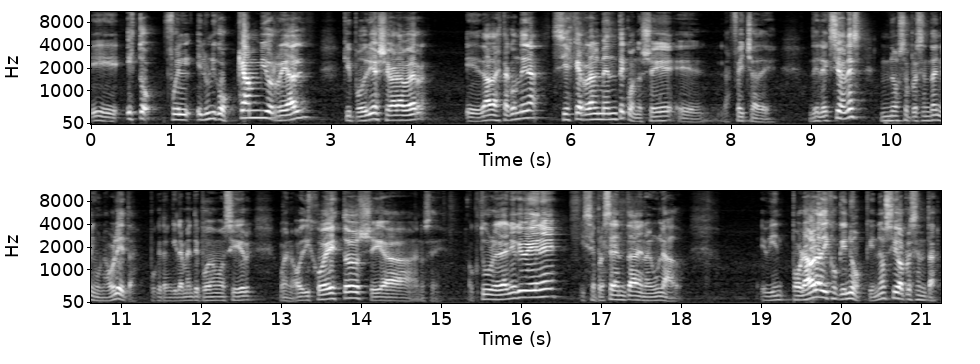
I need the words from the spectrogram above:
eh, esto fue el, único cambio real que podría llegar a haber eh, dada esta condena si es que realmente cuando llegue la fecha de, de elecciones no se presenta ninguna boleta. Porque tranquilamente podemos decir, bueno, hoy dijo esto, llega, no sé, octubre del año que viene y se presenta en algún lado. Por ahora dijo que no, que no se iba a presentar.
